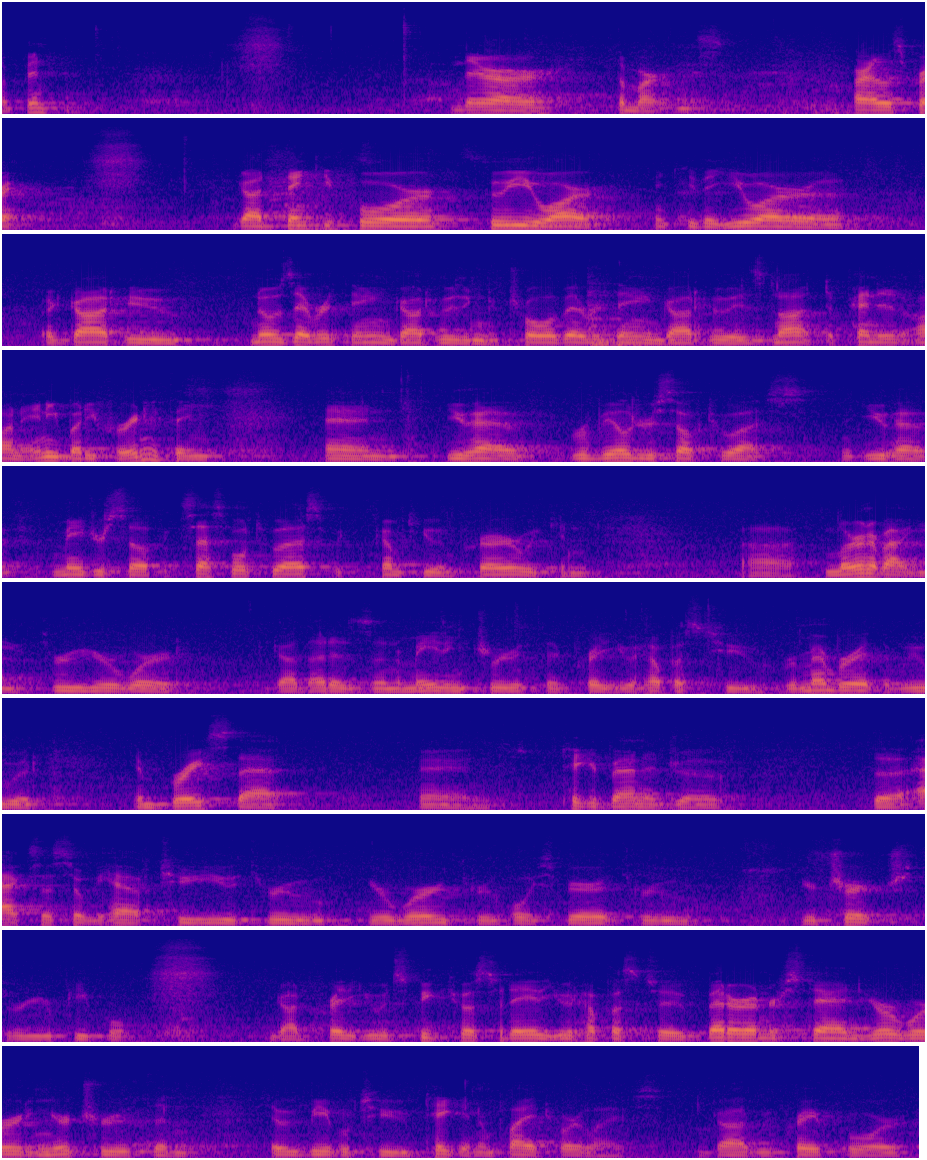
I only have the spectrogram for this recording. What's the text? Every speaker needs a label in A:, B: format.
A: jump in. There are the Martins. All right, let's pray. God, thank you for who you are. Thank you that you are a, a God who knows everything, God who is in control of everything, God who is not dependent on anybody for anything. And you have revealed yourself to us. You have made yourself accessible to us. We can come to you in prayer. We can uh, learn about you through your word. God, that is an amazing truth. I pray that you would help us to remember it, that we would embrace that and take advantage of the access that we have to you through your word, through the Holy Spirit, through your church, through your people. God, pray that you would speak to us today, that you would help us to better understand your word and your truth, and that we'd be able to take it and apply it to our lives. God, we pray for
